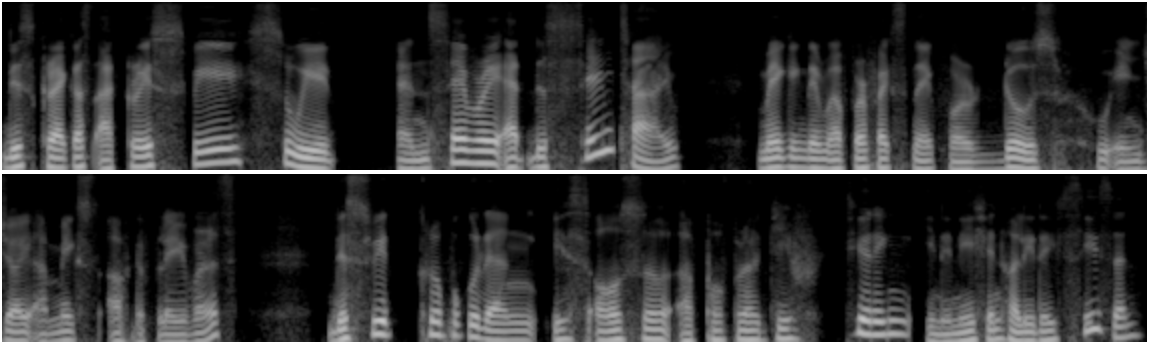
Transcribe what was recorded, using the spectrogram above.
These crackers are crispy, sweet, and savory at the same time, making them a perfect snack for those who enjoy a mix of the flavors. The sweet kerupuk udang is also a popular gift during Indonesian holiday season.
